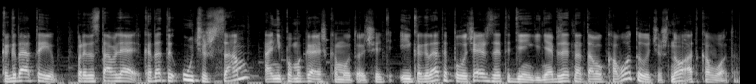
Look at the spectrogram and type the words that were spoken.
когда ты предоставляешь, когда ты учишь сам, а не помогаешь кому-то учить, и когда ты получаешь за это деньги, не обязательно от того, кого ты учишь, но от кого-то.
